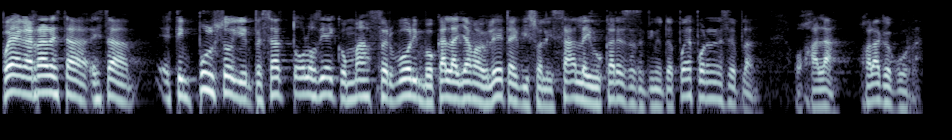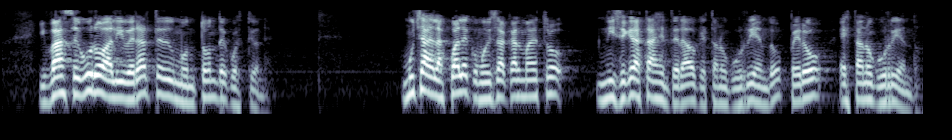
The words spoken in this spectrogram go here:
puedes agarrar esta, esta, este impulso y empezar todos los días y con más fervor invocar la llama violeta y visualizarla y buscar ese sentimiento. Te puedes poner en ese plan. Ojalá, ojalá que ocurra. Y vas seguro a liberarte de un montón de cuestiones. Muchas de las cuales, como dice acá el maestro, ni siquiera estás enterado que están ocurriendo, pero están ocurriendo.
